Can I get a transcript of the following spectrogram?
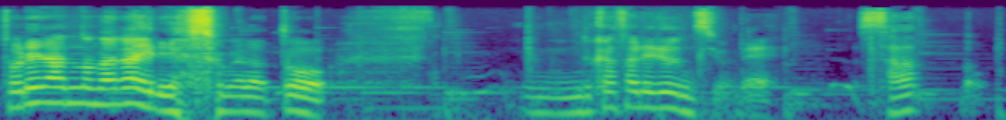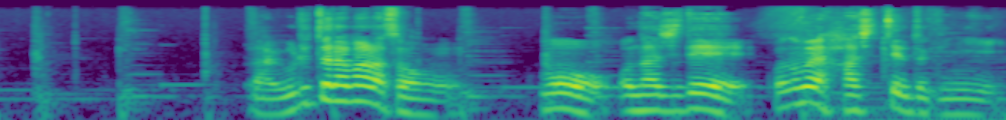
トレランの長いレースとかだと抜かされるんですよね。さらっと。だからウルトラマラソンも同じでこの前走ってる時に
